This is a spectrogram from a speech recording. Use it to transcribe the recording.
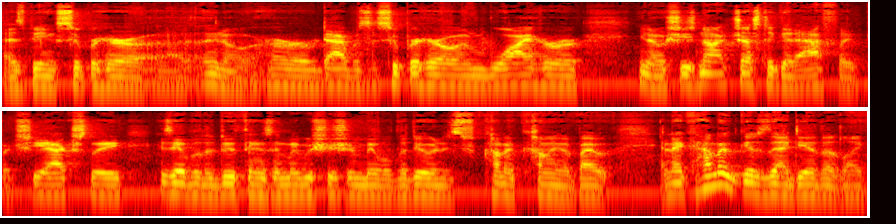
as being superhero. Uh, you know, her dad was a superhero, and why her, you know, she's not just a good athlete, but she actually is able to do things that maybe she shouldn't be able to do, and it's kind of coming about. And it kind of gives the idea that like,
